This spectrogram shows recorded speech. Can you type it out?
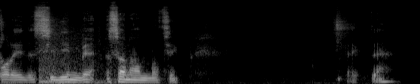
Orayı da sileyim bir sana anlatayım. Bekle.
